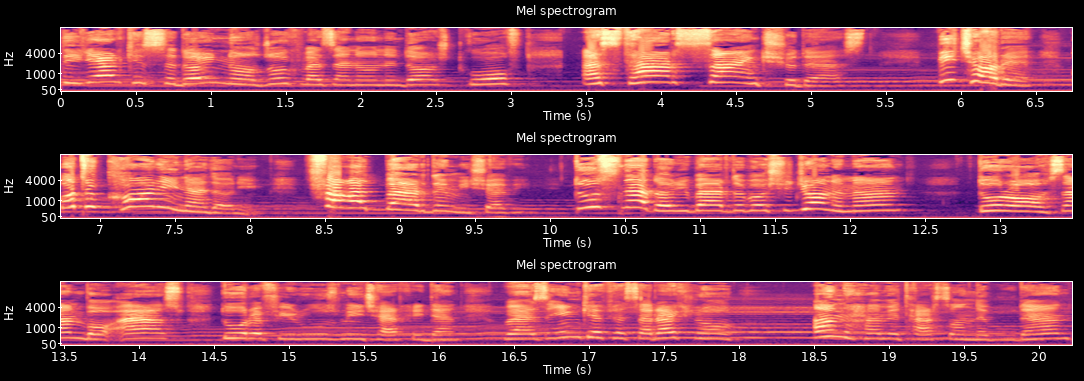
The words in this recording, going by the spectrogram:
دیگر که صدای نازک و زنانه داشت گفت از ترس سنگ شده است. بیچاره با تو کاری نداریم. فقط برده می‌شوی. دوست نداری برده باشی جان من. دو راهزن با اسب دور فیروز میچرخیدند و از اینکه پسرک را آن همه ترسانده بودند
